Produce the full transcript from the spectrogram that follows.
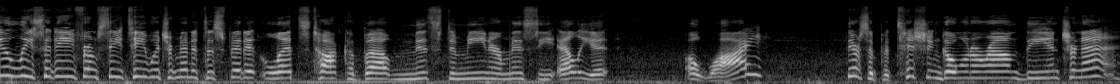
you? Lisa D from CT with your minute to spit it. Let's talk about misdemeanor Missy Elliott. Oh, why? There's a petition going around the internet,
